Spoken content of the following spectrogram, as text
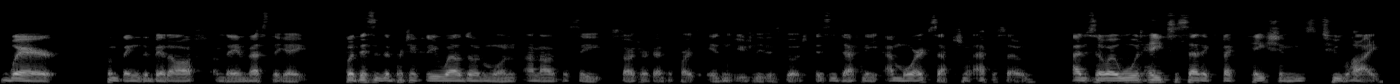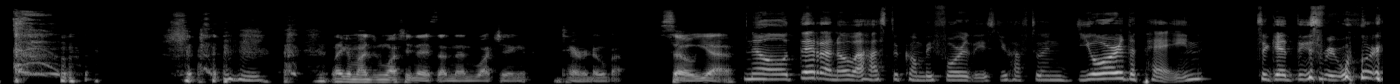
where something's a bit off and they investigate. But this is a particularly well done one, and obviously Star Trek Enterprise isn't usually this good. This is definitely a more exceptional episode. And so I would hate to set expectations too high. Mhm. like imagine watching this and then watching Terra Nova. So yeah, No, Terra Nova has to come before this. You have to endure the pain to get this reward.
